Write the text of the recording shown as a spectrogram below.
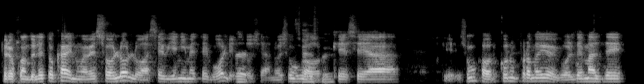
pero cuando le toca de nueve solo, lo hace bien y mete goles. O sea, no es un jugador que sea, que es un jugador con un promedio de gol de más de,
